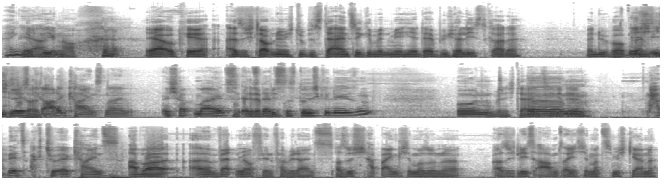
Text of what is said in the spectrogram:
hängen ja, geblieben. genau. Ja, okay. Also ich glaube nämlich, du bist der Einzige mit mir hier, der Bücher liest gerade. Wenn du überhaupt Ich, ich liest lese gerade. keins, nein. Ich habe meins Okay, jetzt letztens durchgelesen. Und Dann bin ich der Einzige, ähm, habe jetzt aktuell keins, aber äh, werde mir auf jeden Fall wieder eins. Also ich habe eigentlich immer so eine, also ich lese abends eigentlich immer ziemlich gerne.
